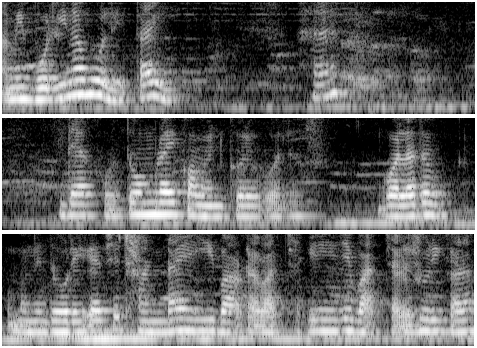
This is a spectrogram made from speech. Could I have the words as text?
আমি বলি না বলে, তাই? হ্যাঁ? দেখো, তোমরাই কমেন্ট করে বলো। গলা তো মানে ধরে গেছে ঠান্ডায় এই বারোটা বাচ্চাকে নিয়ে যে বাচ্চারও শরীর খারাপ,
